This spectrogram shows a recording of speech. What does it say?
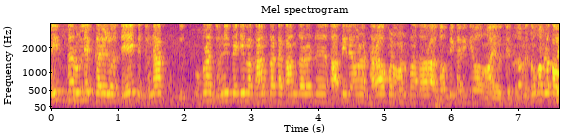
રીતસર ઉલ્લેખ કરેલો છે કે જૂના ઉપરાંત જૂની પેઢીમાં કામ કરતા કામદારોને સાથે લેવાનો ઠરાવ પણ મનપા દ્વારા અગાઉથી કરી દેવામાં આવ્યો છે. તો તમે શું કામ લખાવો?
